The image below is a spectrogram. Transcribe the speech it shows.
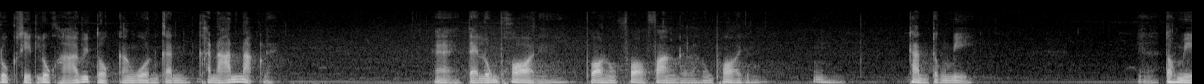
ลูกศิษย์ลูกหาวิตกกังวลกันขนานหนักเลยแต่หลวงพ่อเนี่ยพ่อหลวงพ่อฟังเลยหลวงพ่อยังท่านต้องมี ต้องมี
